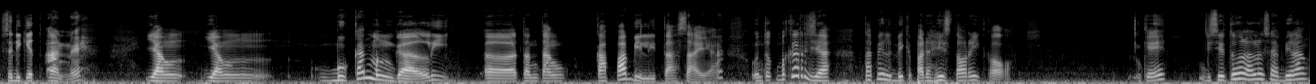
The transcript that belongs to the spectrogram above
sedikit aneh yang yang bukan menggali uh, tentang kapabilitas saya untuk bekerja, tapi lebih kepada historical. Oke, okay? di situ lalu saya bilang,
